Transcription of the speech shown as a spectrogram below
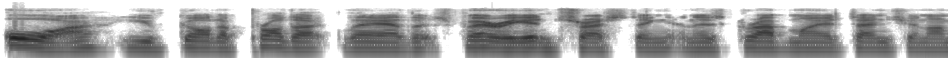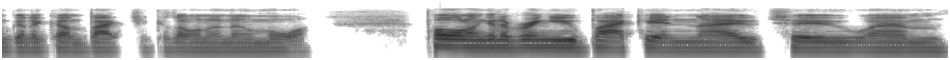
Or you've got a product there that's very interesting and has grabbed my attention. I'm going to come back to because I want to know more. Paul, I'm going to bring you back in now to um,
